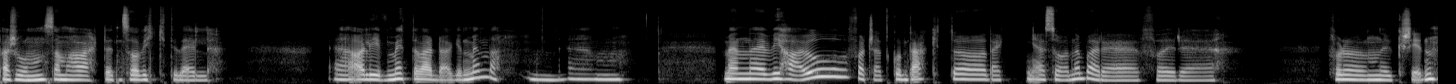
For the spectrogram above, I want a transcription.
personen som har vært en så viktig del uh, av livet mitt og hverdagen min, da. Mm. Um, Men eh, vi har jo fortsatt kontakt, og det, jeg så henne bare for, eh, for noen uker siden.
